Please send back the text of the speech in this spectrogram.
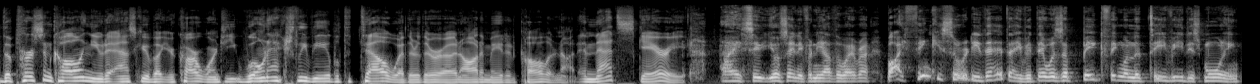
The person calling you to ask you about your car warranty won't actually be able to tell whether they're an automated call or not. And that's scary. I see you're saying it from the other way around, but I think it's already there, David. There was a big thing on the TV this morning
